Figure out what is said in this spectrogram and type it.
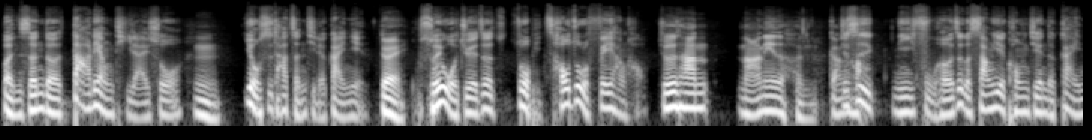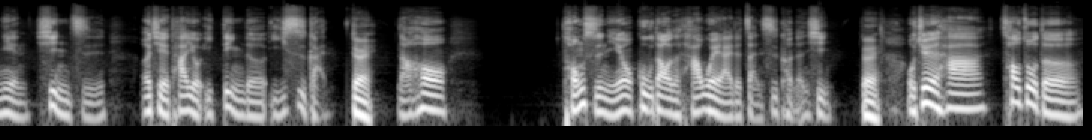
本身的大量体来说，嗯，又是它整体的概念，对，所以我觉得这作品操作的非常好。就是他拿捏的很刚好，就是你符合这个商业空间的概念性质，而且它有一定的仪式感，对。然后同时你又顾到了它未来的展示可能性。对，我觉得它操作的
